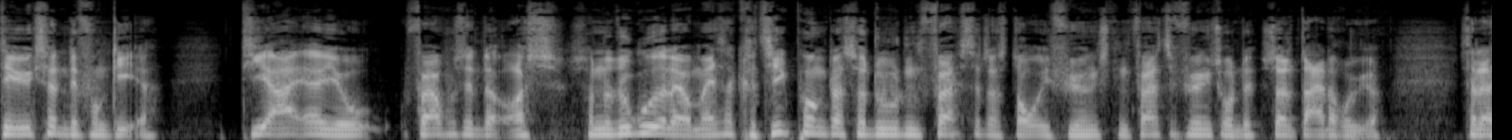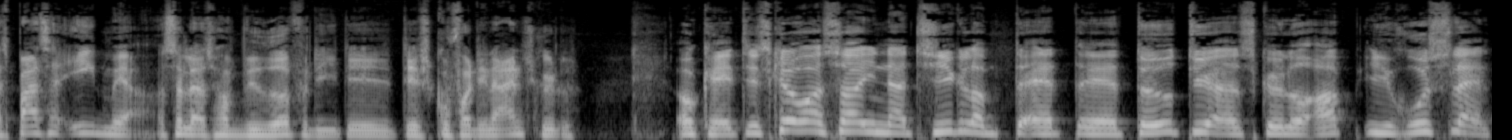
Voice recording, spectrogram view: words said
det er jo ikke sådan, det fungerer. De ejer jo 40% af os. Så når du går ud og laver masser af kritikpunkter, så er du den første, der står i fyrings, den første fyringsrunde, så er det dig, der ryger. Så lad os bare tage en mere, og så lad os hoppe videre, fordi det, det er sgu for din egen skyld. Okay, de skriver så i en artikel om, at øh, døde dyr er skyllet op i Rusland.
